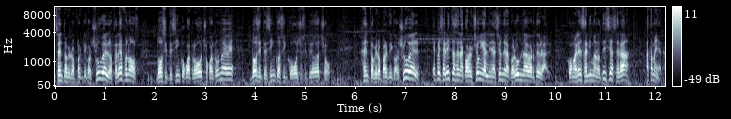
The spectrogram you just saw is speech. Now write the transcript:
Centro Quiropráctico Chubel, los teléfonos 275-4849, 275-5878. Centro Quiropráctico Chubel, especialistas en la corrección y alineación de la columna vertebral. Con Alianza Lima Noticias será hasta mañana.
